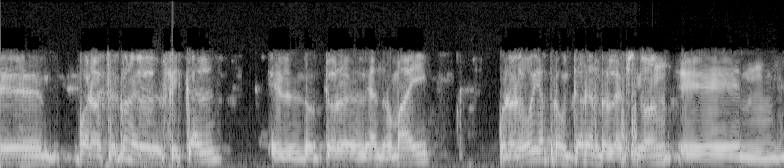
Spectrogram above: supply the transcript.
Eh, bueno, estoy con el fiscal, el doctor Leandro May. Bueno, le voy a preguntar en relación eh,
